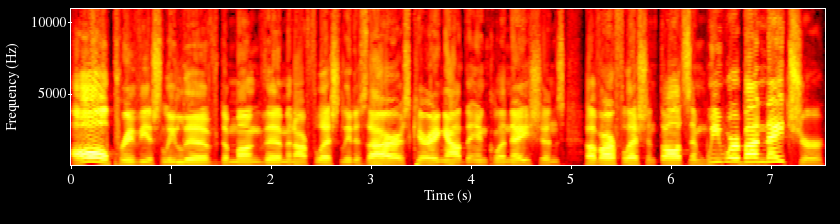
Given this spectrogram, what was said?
all previously lived among them in our fleshly desires, carrying out the inclinations of our flesh and thoughts, and we were by nature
